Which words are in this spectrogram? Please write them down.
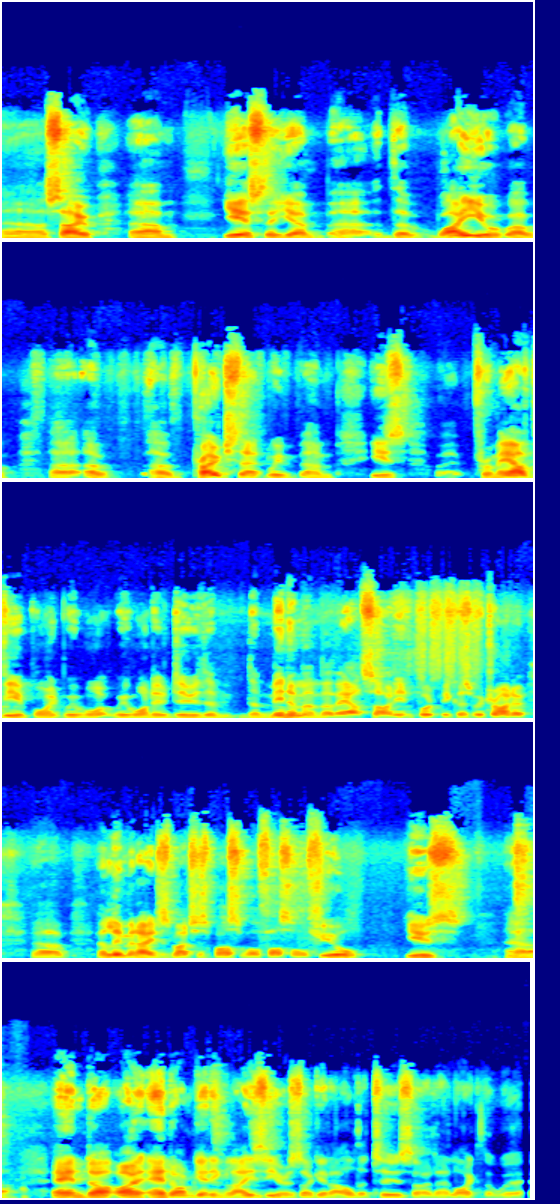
Uh, so um, yes, the uh, uh, the way you approach that um, is from our viewpoint, we want we want to do the the minimum of outside input because we're trying to eliminate as much as possible fossil fuel use and uh, I and I'm getting lazier as I get older too, so I don't like the work.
